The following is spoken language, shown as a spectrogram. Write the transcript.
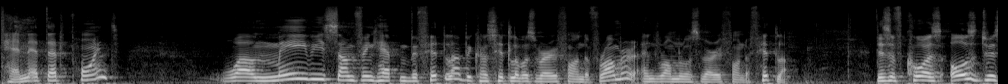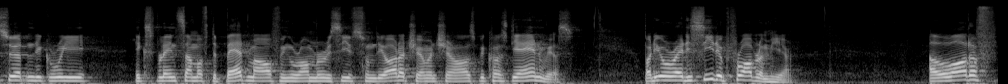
10 at that point. Well, maybe something happened with Hitler because Hitler was very fond of Rommel and Rommel was very fond of Hitler. This, of course, also to a certain degree explains some of the bad mouthing Rommel receives from the other German generals because they're envious. But you already see the problem here a lot of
